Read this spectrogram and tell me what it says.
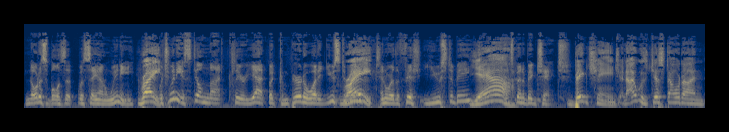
noticeable as it was, say, on Winnie, Right. Which Winnie is still not clear yet, but compared to what it used to Right. be and where the fish used to be, Yeah. it's been a big change. big change. And I was just out on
